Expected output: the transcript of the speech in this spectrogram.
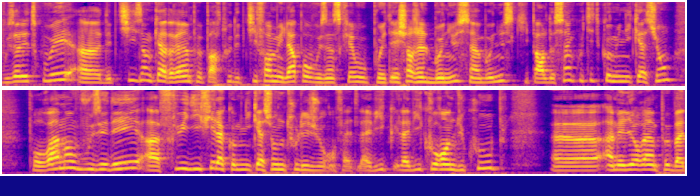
vous allez trouver euh, des petits encadrés un peu partout, des petits formulaires pour vous inscrire. Vous pouvez télécharger le bonus. C'est un bonus qui parle de 5 outils de communication pour vraiment vous aider à fluidifier la communication de tous les jours, en fait. La vie, la vie courante du couple, euh, améliorer un peu, bah,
